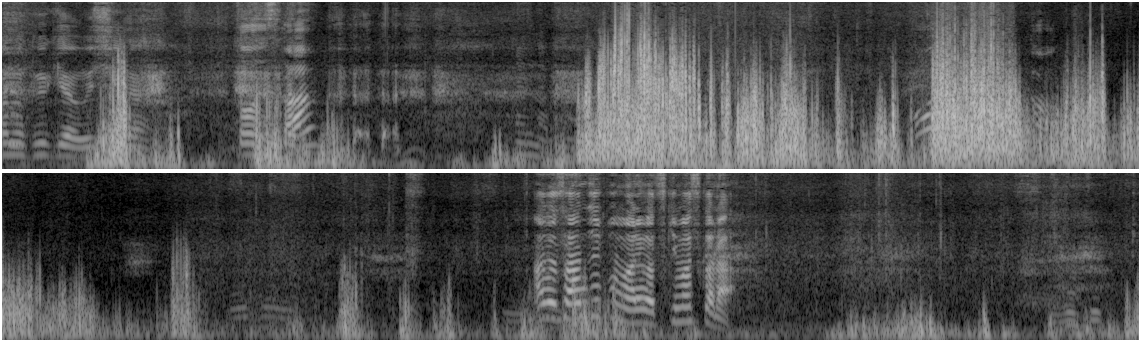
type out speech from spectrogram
あの空気は美味しいな。そうですか？あと30分もあれば着きますから。絶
